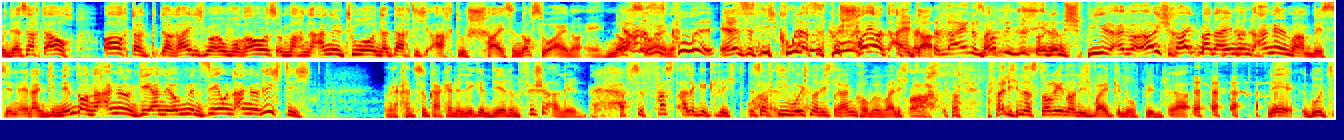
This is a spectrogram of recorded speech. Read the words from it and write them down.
Und der sagt auch, ach, da, da reite ich mal irgendwo raus und mache eine Angeltour. Und da dachte ich, ach du Scheiße, noch so einer, ey. Noch Ja, aber so das ist einer. cool. Ja, das ist nicht cool, das, ist, bescheuert, Alter. Nein, das ist Man- überhaupt nicht bescheuert. In einem Spiel einfach, oh, ich reite mal dahin und angel mal ein bisschen, ey. Dann nimm doch eine Angel und geh an irgendeinen See und angel richtig. Aber da kannst du gar keine legendären Fische angeln. Hab sie fast alle gekriegt. Bis auf die, wo ich noch nicht drankomme, weil ich, weil ich in der Story noch nicht weit genug bin. Ja. Nee, gut,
